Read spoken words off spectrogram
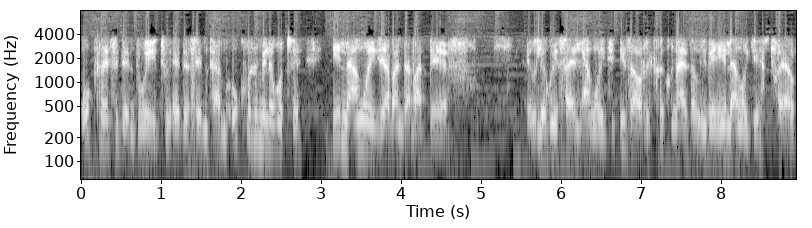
upresident wethu at the same time ukhulumile ukuthi i-language yabantu abadeaf lekuyi-sign language izawurecognize ibe i-language yes-12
